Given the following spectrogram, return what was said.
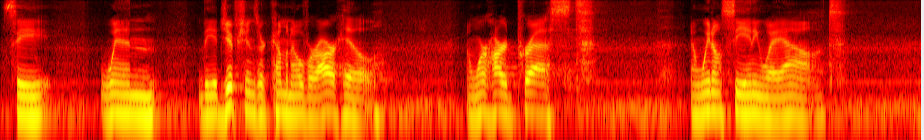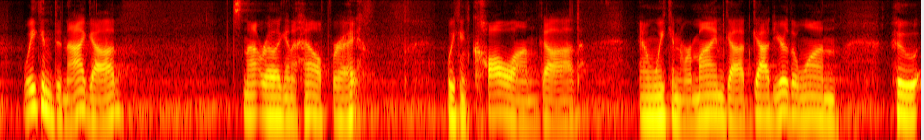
See, when the Egyptians are coming over our hill and we're hard pressed and we don't see any way out, we can deny God. It's not really going to help, right? We can call on God and we can remind God, God, you're the one who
